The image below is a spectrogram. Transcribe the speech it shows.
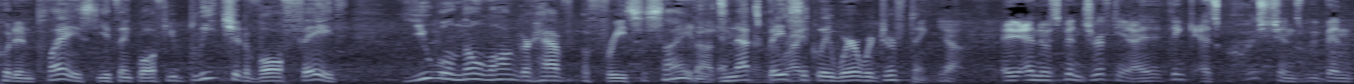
put in place, you think, well, if you bleach it of all faith, you will no longer have a free society. That's and that's exactly right. basically where we're drifting. Yeah, and, and it's been drifting. I think as Christians, we've been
